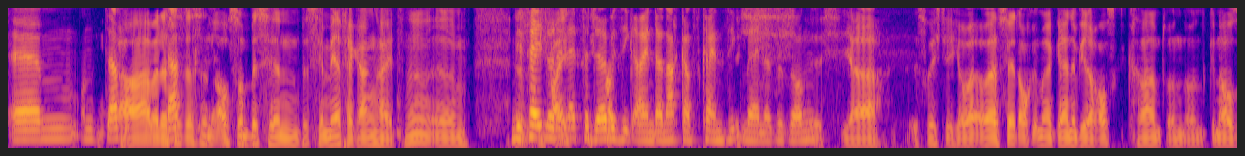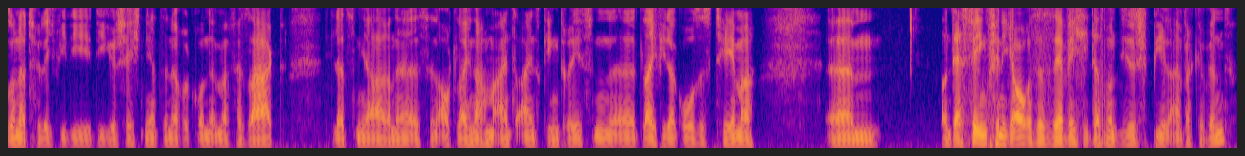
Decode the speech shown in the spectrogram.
Ähm, und das, ja, aber das, das, ist, ist auch so ein bisschen, bisschen mehr Vergangenheit. Ne? Ähm, mir fällt nur weiß, der letzte Derby-Sieg ein, danach gab es keinen Sieg ich, mehr in der Saison. Ich, ja, ist richtig, aber, aber es wird auch immer gerne wieder rausgekramt und, und genauso natürlich wie die, die Geschichten jetzt in der Rückrunde immer versagt, die letzten Jahre. Ne? Es sind auch gleich nach dem 1-1 gegen Dresden äh, gleich wieder großes Thema. Ähm, und deswegen finde ich auch, es ist sehr wichtig, dass man dieses Spiel einfach gewinnt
